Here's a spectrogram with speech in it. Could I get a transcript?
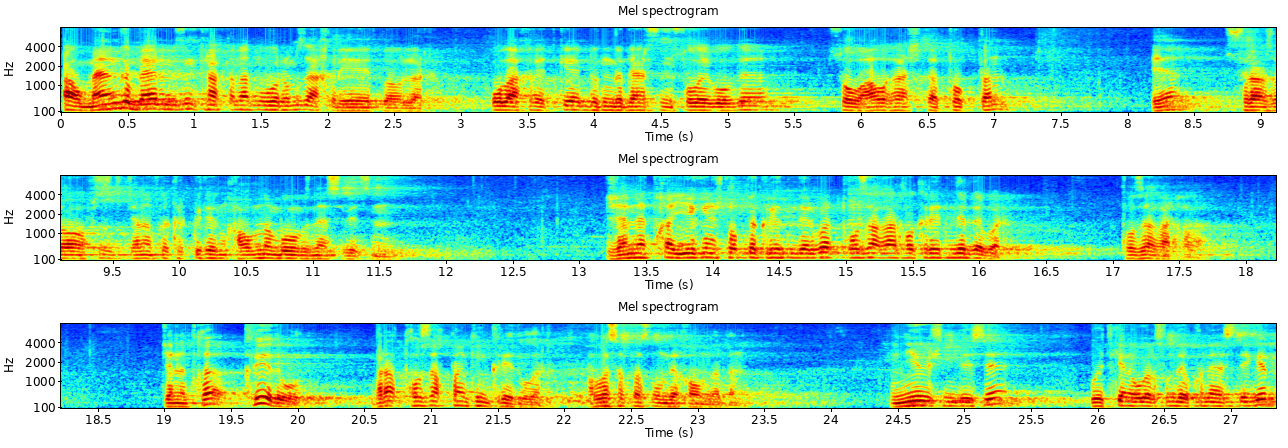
ал мәңгі бәріміздің тұрақтанатын орнымыз ақырет бауырлар ол ақыретке бүгінгі дәрісіміз солай болды. Сол алғашқы топтан иә сұрақ жауапсыз жәннатқа кіріп кететін қауымнан болуымызды нәсіп етсін. Жәннатқа екінші топта кіретіндер бар тозақ арқылы кіретіндер де бар. Тозақ арқылы. Жәннатқа кіреді ол. Бірақ тозақтан кейін кіреді олар. Алла сақтасын ондай қауымдардан. Не үшін десе өйткені олар сондай күнә істеген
